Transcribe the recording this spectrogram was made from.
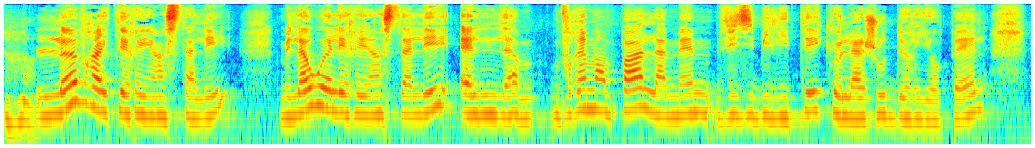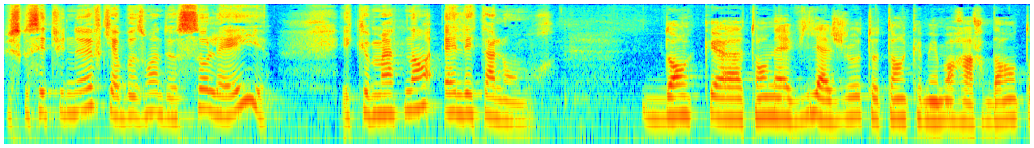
Uh-huh. L'œuvre a été réinstallée, mais là où elle est réinstallée, elle n'a vraiment pas la même visibilité que l'ajout de Riopel, puisque c'est une œuvre qui a besoin de soleil et que maintenant elle est à l'ombre. Donc, à ton avis, l'ajoute autant que Mémoire ardente,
